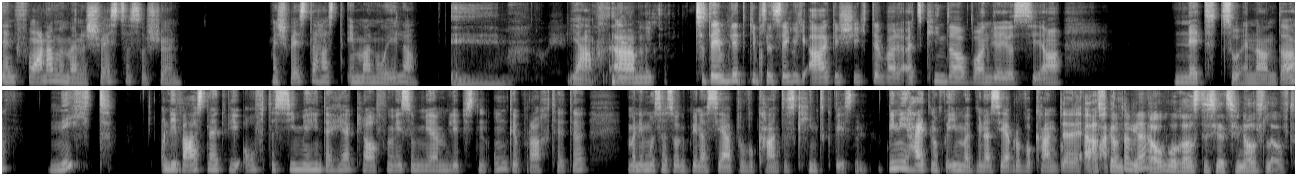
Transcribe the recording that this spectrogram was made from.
den Vornamen meiner Schwester so schön. Meine Schwester heißt Emanuela. Emanuel. Ja, ähm, zu dem Lied gibt es tatsächlich auch eine Geschichte, weil als Kinder waren wir ja sehr nett zueinander. Nicht? Und ich weiß nicht, wie oft, dass sie mir hinterhergelaufen ist und mir am liebsten umgebracht hätte. Ich meine, ich muss ja sagen, ich bin ein sehr provokantes Kind gewesen. Bin ich heute noch immer, ich bin eine sehr provokante Ich weiß ganz Erwachsene. genau, woraus das jetzt hinausläuft.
